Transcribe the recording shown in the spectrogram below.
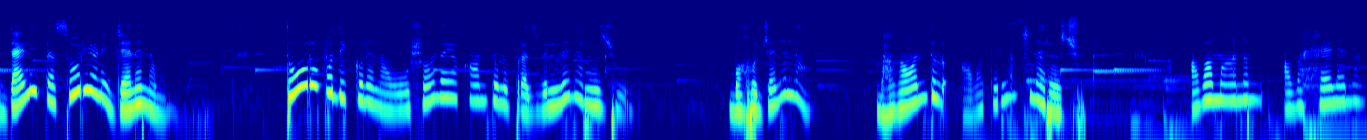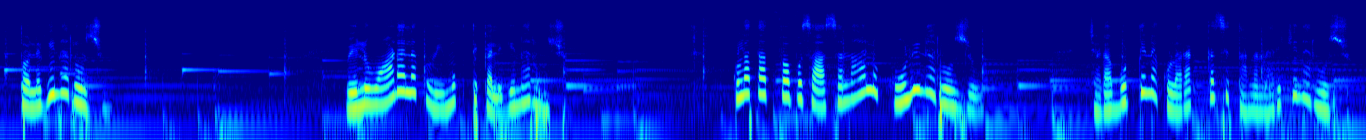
దళిత సూర్యుని జననం. తూర్పు దిక్కున ఉషోదయ కాంతులు ప్రజ్వల్లిన రోజు. బహుజనుల భగవంతుడు అవతరించిన రోజు. అవమానం అవహేళన తొలగిన రోజు. వెలువాడలకు విముక్తి కలిగిన రోజు. కులతత్వపు శాసనాలు కూలిన రోజు. చెడబుట్టిన కులరక్కసి తల నరికిన రోజు.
